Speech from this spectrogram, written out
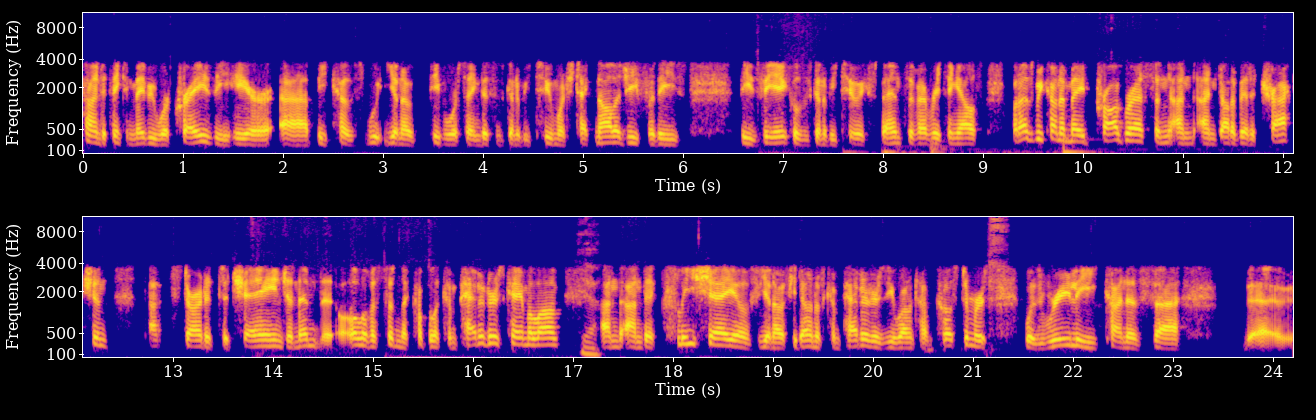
kind of thinking maybe we're crazy here uh, because we, you know people were saying this is going to be too much technology for these these vehicles is going to be too expensive, everything else. But as we kind of made progress and, and, and got a bit of traction, that started to change. And then all of a sudden, a couple of competitors came along. Yeah. And, and the cliche of, you know, if you don't have competitors, you won't have customers was really kind of. Uh, uh,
